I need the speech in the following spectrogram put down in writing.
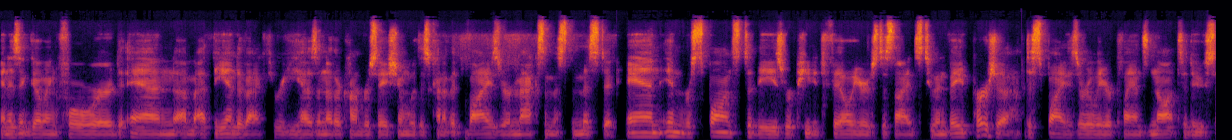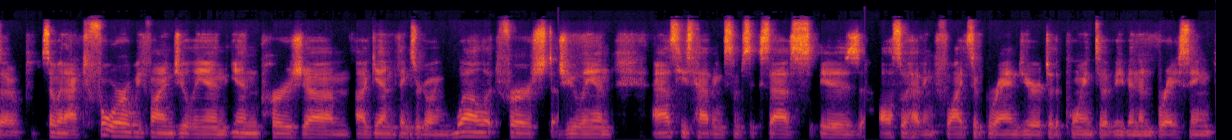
and isn't going forward. And um, at the end of Act Three, he has another conversation with his kind of advisor, Maximus the Mystic. And in response to these repeated failures, decides to invade Persia, despite his earlier plans not to do so. So in Act Four, we find Julian in Persia. Um, again, things are going well at first. Julian, as he's having some success, is also having flights of grandeur to the point of even embracing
